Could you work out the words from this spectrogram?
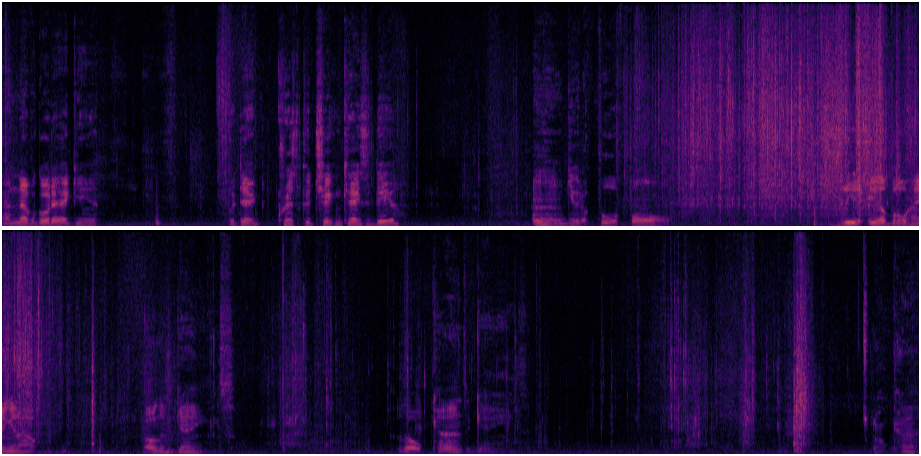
I never go there again. But that crispy chicken quesadilla, Mm, give it a full form. See the elbow hanging out. All them gains. There's all kinds of gains. All kinds.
